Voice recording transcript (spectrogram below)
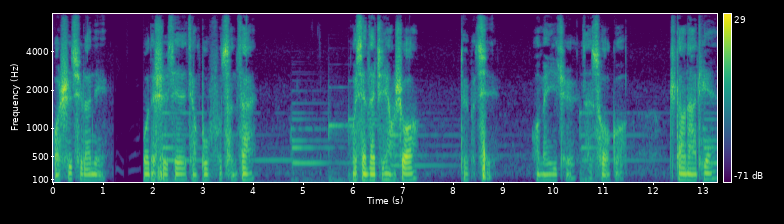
我失去了你，我的世界将不复存在。”我现在这样说，对不起，我们一直在错过，直到那天，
